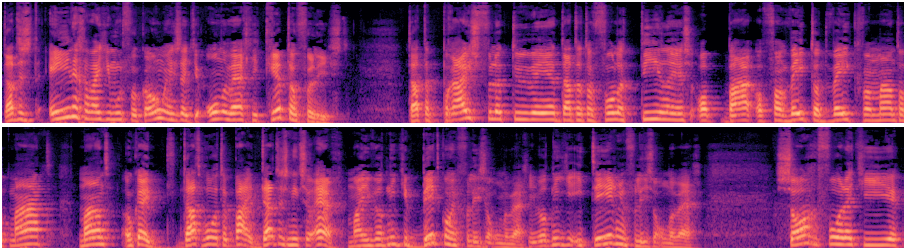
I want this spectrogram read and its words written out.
Dat is het enige wat je moet voorkomen, is dat je onderweg je crypto verliest. Dat de prijs fluctueert, dat het een volatiel is op, op van week tot week, van maand tot maand. Maand. Oké, dat hoort erbij. Dat is niet zo erg. Maar je wilt niet je bitcoin verliezen onderweg. Je wilt niet je ethereum verliezen onderweg. Zorg ervoor dat je je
